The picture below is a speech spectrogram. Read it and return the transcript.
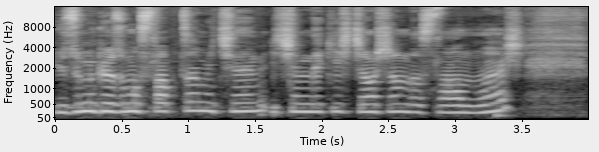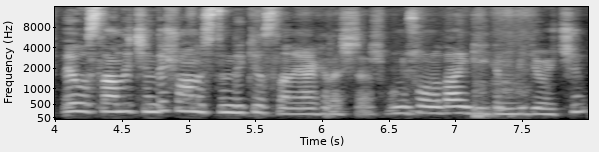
yüzümü gözümü ıslattığım için içimdeki iç çamaşırım da ıslanmış. Ve ıslandığı için de şu an üstümdeki ıslanıyor arkadaşlar. Bunu sonradan giydim video için.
